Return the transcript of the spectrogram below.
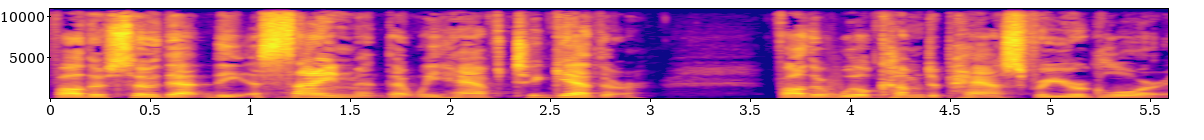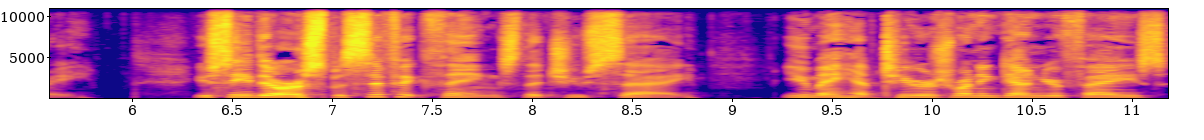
Father, so that the assignment that we have together, Father, will come to pass for your glory. You see, there are specific things that you say. You may have tears running down your face.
